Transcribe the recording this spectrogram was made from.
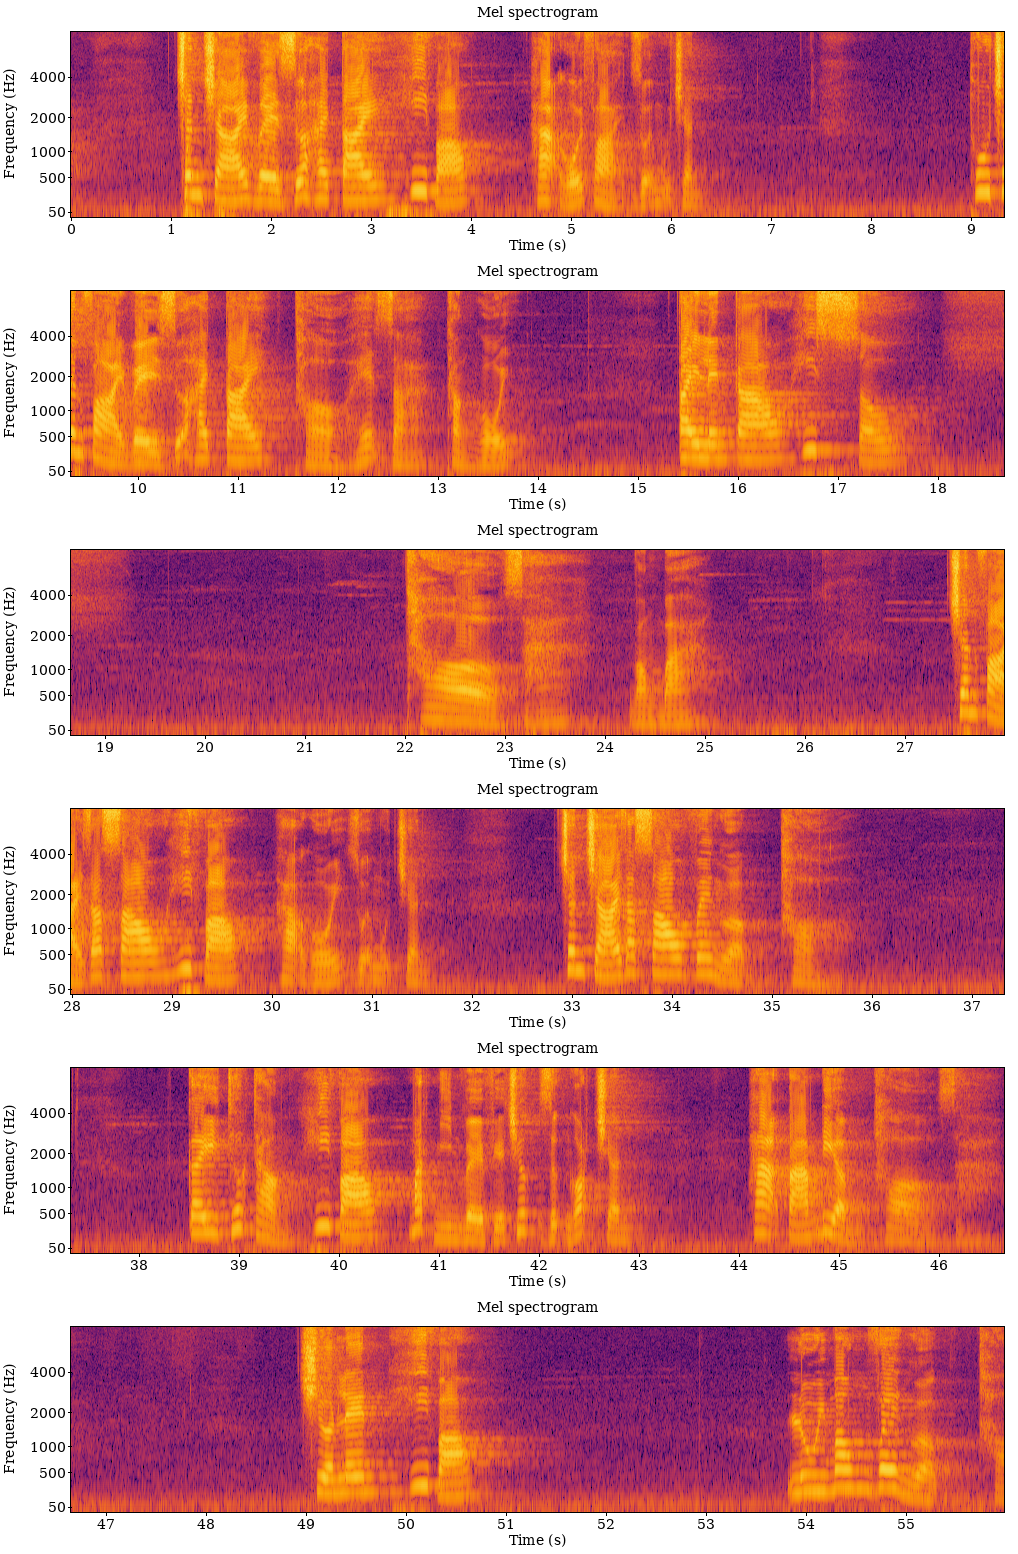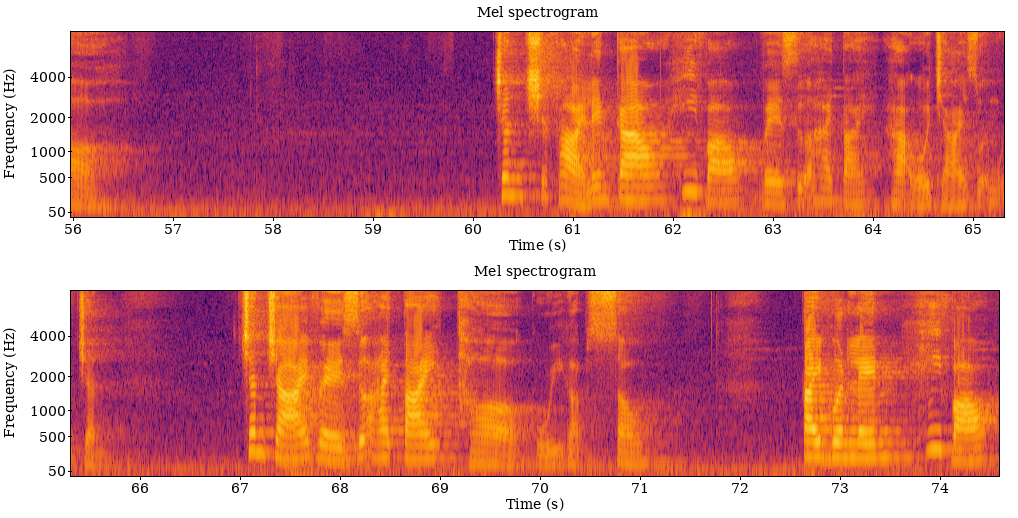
Chân trái về giữa hai tay Hít vào, Hạ gối phải duỗi mũi chân. Thu chân phải về giữa hai tay Thở hết ra thẳng gối. Tay lên cao, Hít sâu. Thở ra Vòng 3 Chân phải ra sau, Hít vào, Hạ gối, duỗi mũi chân. Chân trái ra sau, vê ngược, thở. Cây thước thẳng, hít vào, Mắt nhìn về phía trước, dựng gót chân. Hạ 8 điểm, thở ra. Trườn lên, hít vào. Lùi mông, vê ngược, thở. Chân phải lên cao hít vào về giữa hai tay, Hạ gối trái duỗi mũi chân. Chân trái về giữa hai tay thở cúi gập sâu. Tay vươn lên hít vào.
